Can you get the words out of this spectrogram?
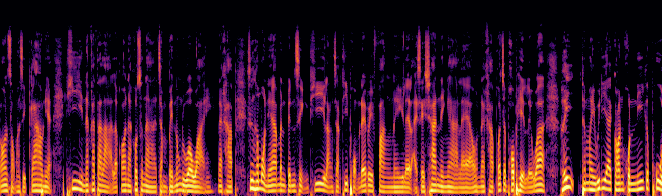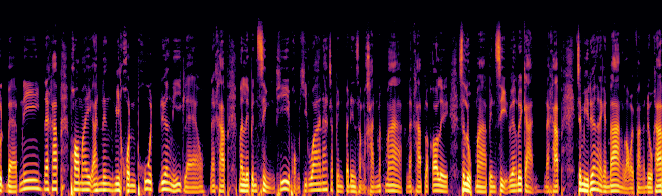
ออน2019 เนี่ยที่นักการตลาดแล้วก็นักโฆษณาจำเป็นต้องดูเอาไว้นะครับ ซึ่งทั้งหมดเนี้ยมันเป็นสิ่งที่หลังจากที่ผมได้ไปฟังในหลาย ๆ เซสชันในงานแล้วนะครับ ก็จะพบเห็นเลยว่า เฮ้ยทำไมวิทยากรคนนี้ก็พูดแบบนี้นะครับ พอมาอีกอันนึงมีคนพูดเรื่องนี้อีกแล้วนะครับ มันเลยเป็นสิ่งที่ผมคิดว่าน่าจะเป็นประเด็นสำคัญมากๆนะครับแล้วก็เลยสรุปมาเป็น 4 เรื่องด้วยกันนะครับจะมีเรื่องอะไรกันบ้างลองไปฟังกันดูครับ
